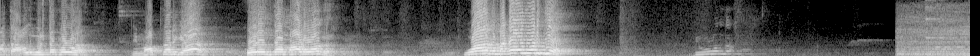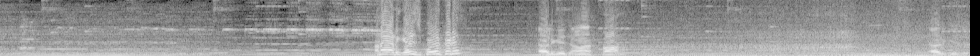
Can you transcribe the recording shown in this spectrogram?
ಮತ್ತೆ ಆಳು ವೇಸ್ಟ್ ಹಾಕವ ನಿಮ್ಮ ಅಪ್ಪನವ್ರಿಗೆ ಕೋಳಿ ಅಂತ ಮಾಡುವಾಗ ಹೋಗ. ಮಗ ನೋಡಿದ್ಯ ಇವಳೊಂದ. ಅಣ್ಣ ಎರಡು ಕೆಜಿ ಕೋಳಿ ಕಡೆ. ಎರಡು ಕೆ ಜಿ ಹಾಂ. ಹಾಂ ಎರಡು ಕೆ ಜಿ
